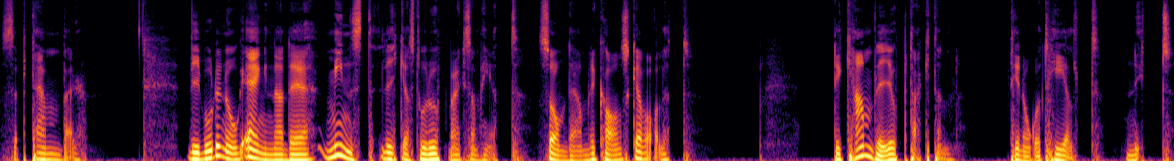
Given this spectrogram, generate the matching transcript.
september. Vi borde nog ägna det minst lika stor uppmärksamhet som det amerikanska valet. Det kan bli upptakten till något helt nytt.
